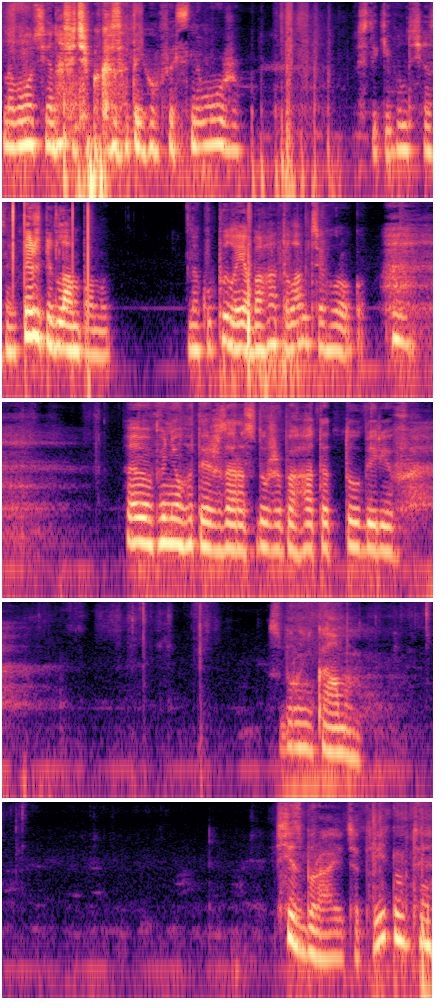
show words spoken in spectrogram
На вулиці я навіть показати його весь не можу. Ось такий величезний. Теж під лампами. Накупила я багато ламп цього року. Е, В нього теж зараз дуже багато туберів з бруньками. Всі збираються квітнути.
